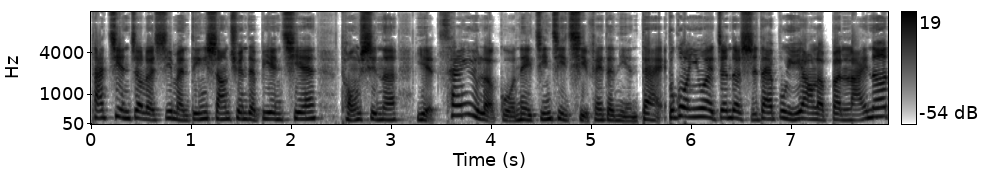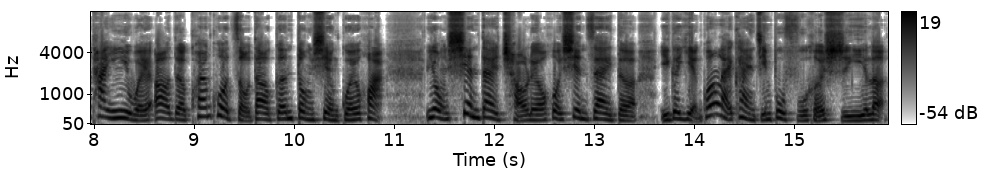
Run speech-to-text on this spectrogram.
它见证了西门町商圈的变迁，同时呢，也参与了国内经济起飞的年代。不过，因为真的时代不一样了，本来呢，它引以为傲的宽阔走道跟动线规划，用现代潮流或现在的一个眼光来看，已经不符合时宜了。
